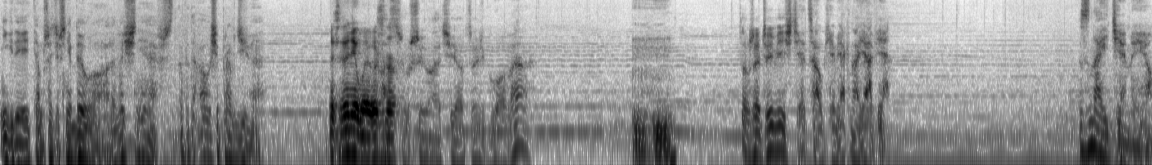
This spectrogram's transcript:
Nigdy jej tam przecież nie było, ale we śnie wszystko wydawało się prawdziwe. Znaczy to nie było jego żona. zasuszyła ci o coś głowę? To rzeczywiście całkiem jak na jawie. Znajdziemy ją.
